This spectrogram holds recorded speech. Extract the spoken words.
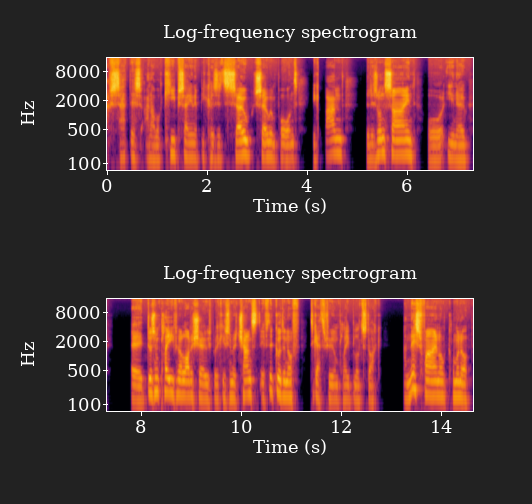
I've said this and I will keep saying it because it's so, so important. You get a band that is unsigned or, you know, uh, doesn't play even a lot of shows, but it gives them a chance, if they're good enough, to get through and play Bloodstock. And this final coming up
